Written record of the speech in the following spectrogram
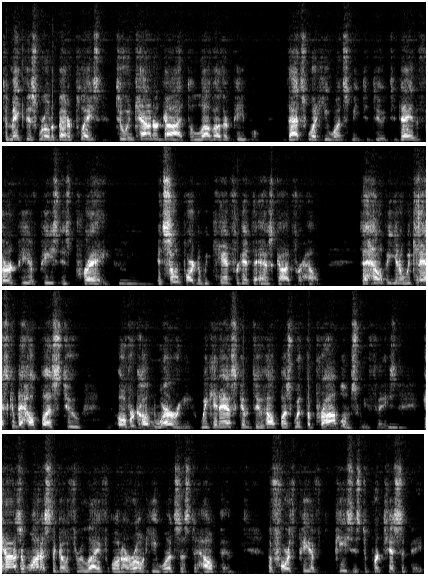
to make this world a better place, to encounter God, to love other people? That's what He wants me to do today. The third P of peace is pray. Mm. It's so important that we can't forget to ask God for help. To help, you know, we can ask Him to help us to overcome worry. We can ask Him to help us with the problems we face. Mm. He doesn't want us to go through life on our own. He wants us to help Him. The fourth P of peace is to participate,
